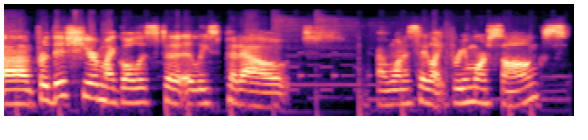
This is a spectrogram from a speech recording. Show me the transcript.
um, for this year. My goal is to at least put out. I want to say like three more songs,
